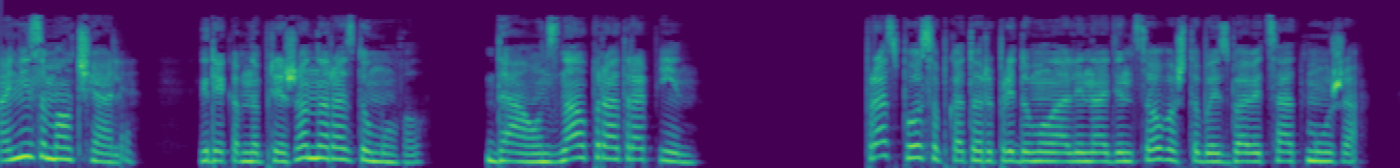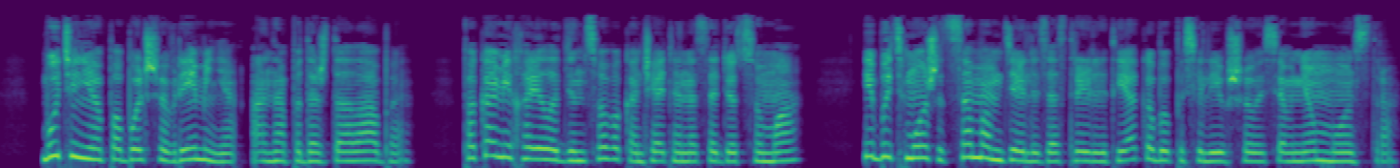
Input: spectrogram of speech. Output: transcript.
Они замолчали. Греков напряженно раздумывал. Да, он знал про атропин. Про способ, который придумала Алина Одинцова, чтобы избавиться от мужа. Будь у нее побольше времени, она подождала бы пока Михаил Одинцов окончательно сойдет с ума и, быть может, в самом деле застрелит якобы поселившегося в нем монстра.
